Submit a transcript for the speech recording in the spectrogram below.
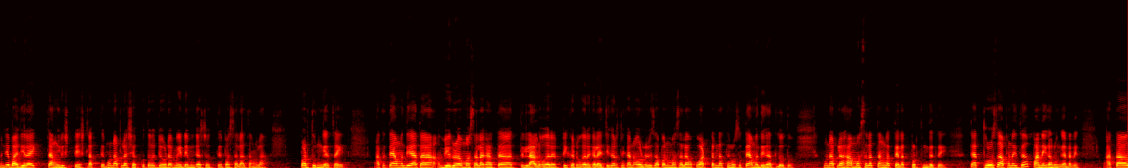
म्हणजे भाजीला एक चांगलीच टेस्ट लागते. म्हणून आपला शक्यतो जेवढा मिडियम गॅस होतो ते मसाला चांगला परतून घ्यायचा आहे. आता त्यामध्ये आता वेगळं मसाला घालतात ते लाल वगैरे तिखट वगैरे घालायची गरज नाही कारण ऑलरेडीच आपण मसाला वाटतानाच थोडंसं त्यामध्ये घातलं होतं. म्हणून आपला हा मसाला चांगला तेलात परतून द्यायचा आहे त्यात थोडंसं आपण इथं पाणी घालून घेणार आहे. आता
